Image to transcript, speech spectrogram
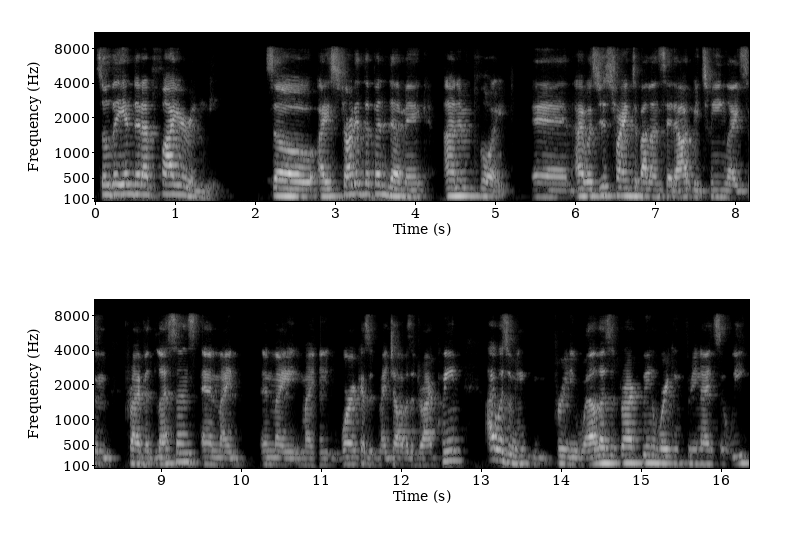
So they ended up firing me. So I started the pandemic unemployed and I was just trying to balance it out between like some private lessons and my and my my work as my job as a drag queen. I was doing pretty well as a drag queen, working three nights a week.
